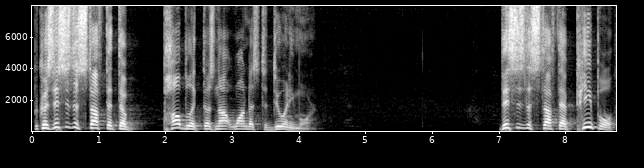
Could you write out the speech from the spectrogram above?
Because this is the stuff that the public does not want us to do anymore. This is the stuff that people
